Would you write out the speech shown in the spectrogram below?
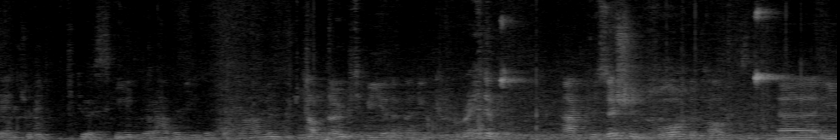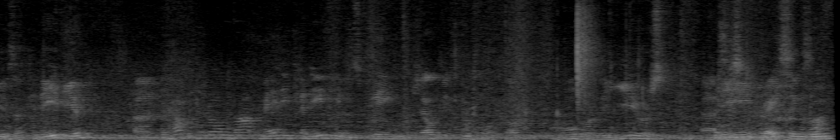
Century to escape the ravages of the famine. Turned out to be an, an incredible acquisition for the club. Uh, he is a Canadian, and we haven't had all that many Canadians playing for Celtic Football Club over the years. Uh, the dressing room,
